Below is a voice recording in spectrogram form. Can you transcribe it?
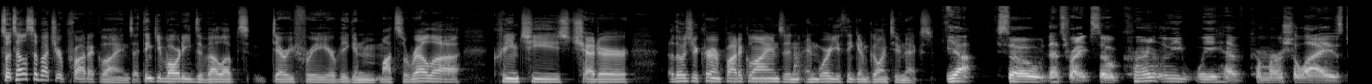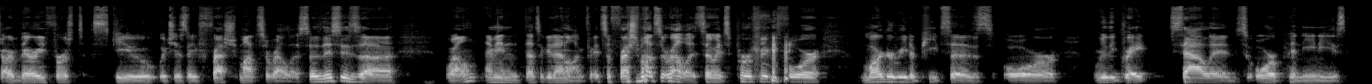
So tell us about your product lines. I think you've already developed dairy-free or vegan mozzarella, cream cheese, cheddar. Are those your current product lines and, and where are you thinking of going to next? Yeah. So that's right. So currently we have commercialized our very first SKU, which is a fresh mozzarella. So this is a, well, I mean, that's a good analog. It's a fresh mozzarella. So it's perfect for margarita pizzas or really great salads or paninis.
